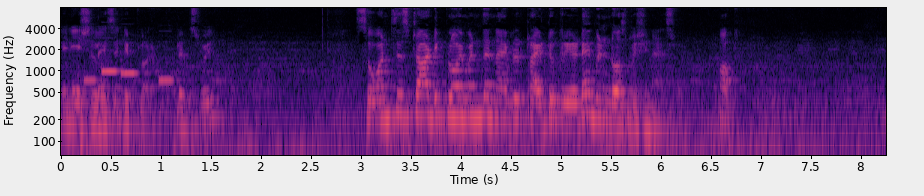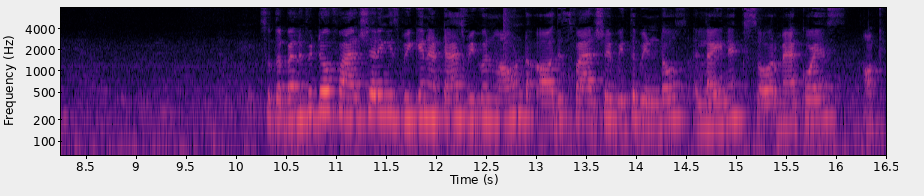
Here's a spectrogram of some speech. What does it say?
Initialize and deployment let's wait. So once you start deployment then I will try to create a Windows machine as well. Okay So the benefit of file sharing is we can attach, we can mount uh, this file share with the Windows, Linux or Mac OS. Okay,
